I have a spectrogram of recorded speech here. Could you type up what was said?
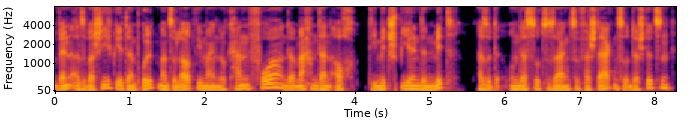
Wenn also was schief geht, dann brüllt man so laut wie man nur kann vor und da machen dann auch die Mitspielenden mit, also um das sozusagen zu verstärken, zu unterstützen.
